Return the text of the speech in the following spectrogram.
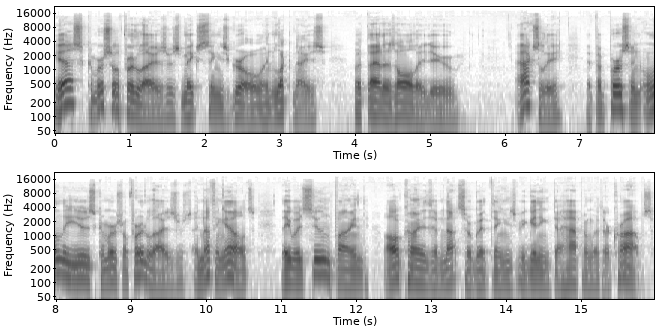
Yes, commercial fertilizers makes things grow and look nice, but that is all they do. Actually, if a person only used commercial fertilizers and nothing else, they would soon find all kinds of not so good things beginning to happen with their crops.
